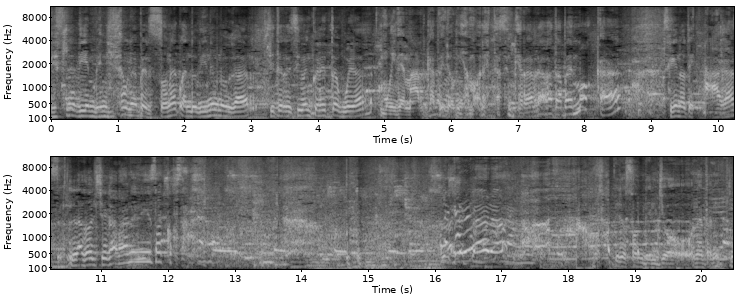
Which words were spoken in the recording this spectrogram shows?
Es la bienvenida a una persona cuando viene a un hogar que te reciban con esta weá. Muy de marca, pero mi amor, estás en tierra brava, tapa en mosca. Así que no te hagas la Dolce Gabbana ni esas cosas. ¡La cara! Pero son del Jonathan, qué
